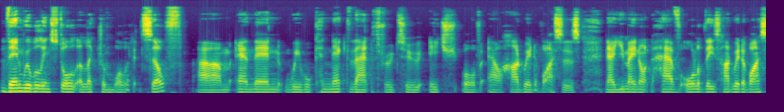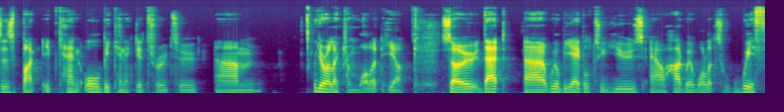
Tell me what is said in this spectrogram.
then we will install Electrum Wallet itself, um, and then we will connect that through to each of our hardware devices. Now, you may not have all of these hardware devices, but it can all be connected through to um, your Electrum wallet here. So that uh, we'll be able to use our hardware wallets with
